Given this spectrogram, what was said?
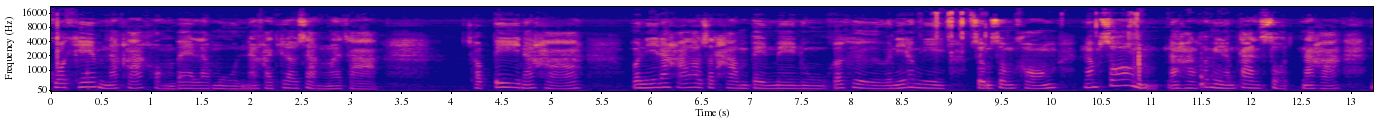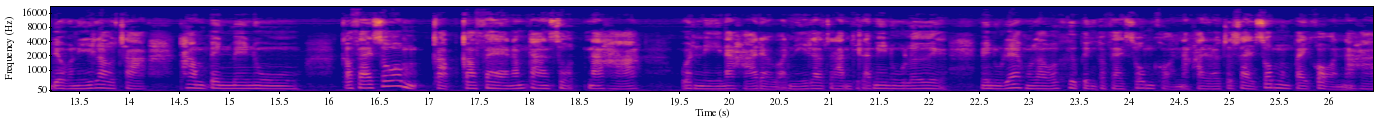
ขั้วเข้มนะคะของแบรนด์ละมูลนะคะ ที่เราสั่งมาจากช้อปปีนะคะ วันนี้นะคะเราจะทำเป็นเมนูก็คือ วันนี้เรามีส่วนผสมของน้ำส้มนะคะแล้วก็มีน้ำตาลสดนะคะ เดี๋ยววันนี้เราจะทำเป็นเมนู กาแฟส้มกับกาแฟน้ำตาลสดนะคะ วันนี้นะคะเดี๋ยววันนี้เราจะทำทีละเมนูเลย เมนูแรกของเราก็คือเป็นกาแฟส้มก่อนนะคะเดี๋ยวเราจะใส่ส้มลงไปก่อนนะคะ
